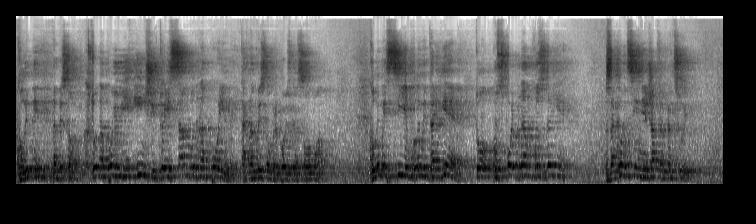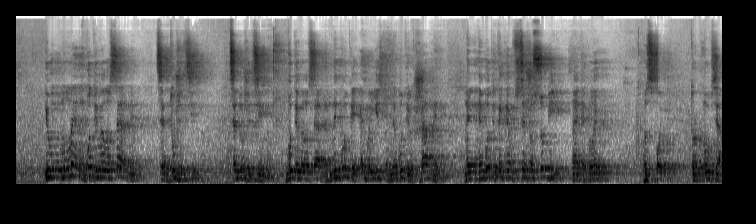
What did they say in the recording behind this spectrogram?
Коли ми написано, хто напоює інших, той і сам буде напоєний. Так написано в приповістках Соломона. Коли ми сіємо, коли ми даємо, то Господь нам воздає. Закон сіння жатви працює. І от момент бути милосердним це дуже цінно. Це дуже цінно. Бути милосердним, не бути егоїстом, не бути жадним, не, не бути таким все, що собі. Знаєте, коли Господь торкнувся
